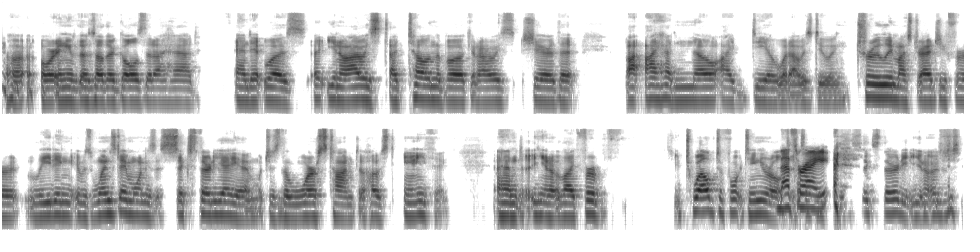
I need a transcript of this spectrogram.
uh, or any of those other goals that I had. And it was, uh, you know, I always I tell in the book, and I always share that I, I had no idea what I was doing. Truly, my strategy for leading it was Wednesday mornings at six thirty a.m., which is the worst time to host anything. And you know, like for 12 to 14 year olds that's right 6 30 you know just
